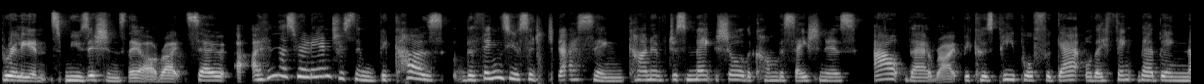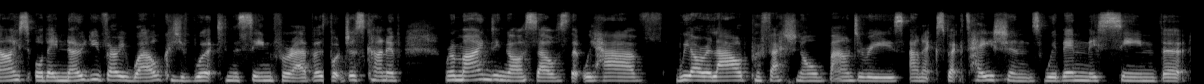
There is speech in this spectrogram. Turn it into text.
brilliant musicians they are, right? So I think that's really interesting because the things you're suggesting kind of just make sure the conversation is out there, right? Because people forget or they think they're being nice or they know you very well because you've worked in the scene forever, but just kind of reminding ourselves that we have, we are allowed professional boundaries and expectations within this scene that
